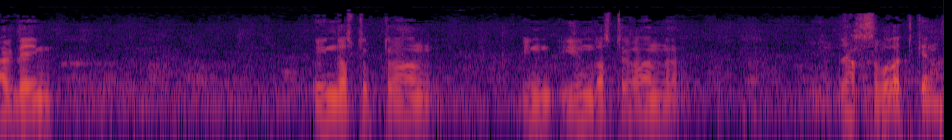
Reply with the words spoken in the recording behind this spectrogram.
әрдайым ұйымдастырып тұрған ұйымдастырғаны жақсы болады екен.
